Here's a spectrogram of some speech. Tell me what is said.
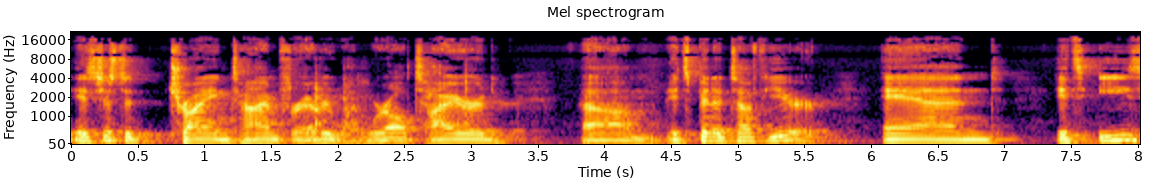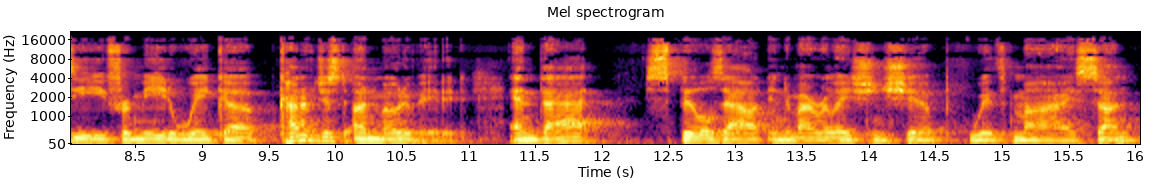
it's just a trying time for everyone. We're all tired. Um, it's been a tough year. And it's easy for me to wake up kind of just unmotivated. And that spills out into my relationship with my son,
